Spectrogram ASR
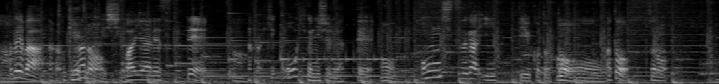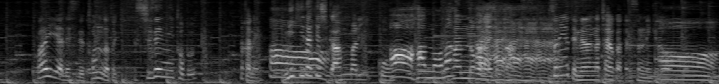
あー。例えばなんか時計今のとかと一緒ワイヤレスってうん。なんか結構大きく2種類あっておう。音質がいいっていうこととおうあとそのワイヤレスで飛んだ時自然に飛ぶ。なんかねあー。右だけしかあんまりこうああ反応な。反応がないとか。はいはいはいはいそれによって値段がちゃうかったりすんねんけど。あ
